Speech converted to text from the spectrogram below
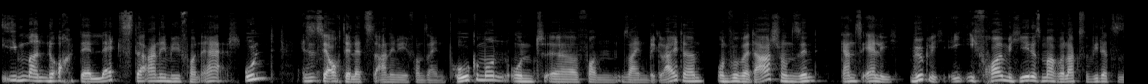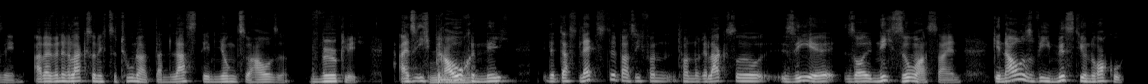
immer noch der letzte Anime von Ash. Und es ist ja auch der letzte Anime von seinen Pokémon und äh, von seinen Begleitern. Und wo wir da schon sind, ganz ehrlich, wirklich, ich, ich freue mich jedes Mal, Relaxo wiederzusehen. Aber wenn Relaxo nichts zu tun hat, dann lass den Jungen zu Hause. Wirklich. Also ich Mhm. brauche nicht. Das letzte, was ich von, von Relaxo sehe, soll nicht sowas sein. Genauso wie Misty und Rocco.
